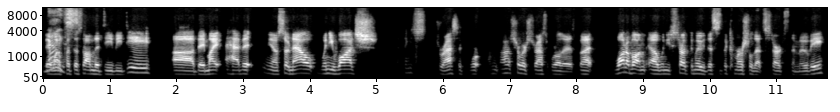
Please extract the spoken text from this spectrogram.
they want to put this on the dvd uh they might have it you know so now when you watch i think it's jurassic world i'm not sure which jurassic world is, but one of them uh, when you start the movie this is the commercial that starts the movie.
